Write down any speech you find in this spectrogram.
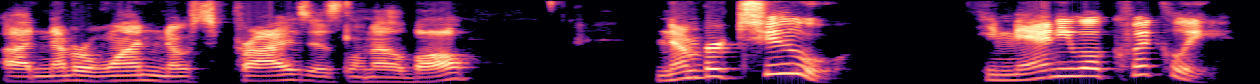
uh, number one, no surprise, is LaMelo Ball. Number two, Immanuel Quickley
